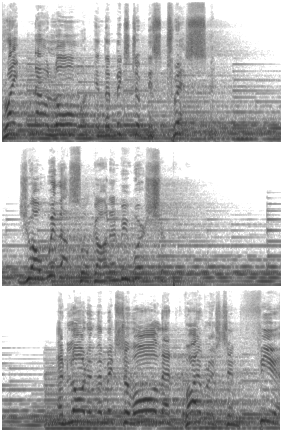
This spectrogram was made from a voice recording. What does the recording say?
Right now, Lord, in the midst of distress. You are with us, oh God, and we worship you. And Lord, in the midst of all that virus and fear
